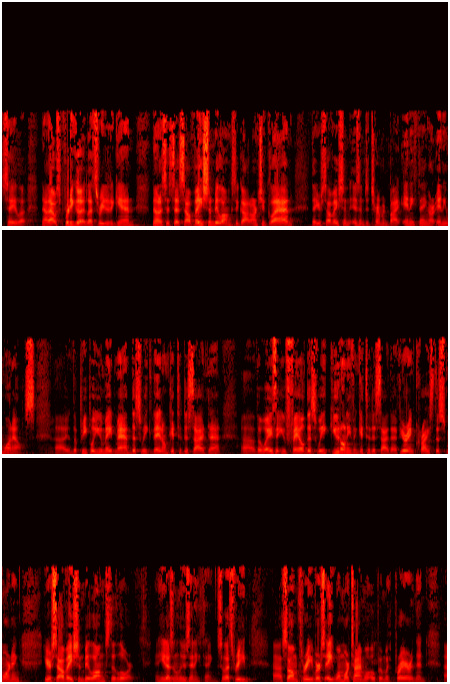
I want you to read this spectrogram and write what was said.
Selah. Now that was pretty good. Let's read it again. Notice it says, Salvation belongs to God. Aren't you glad that your salvation isn't determined by anything or anyone else? Uh, the people you made mad this week, they don't get to decide that. Uh, the ways that you failed this week, you don't even get to decide that. If you're in Christ this morning, your salvation belongs to the Lord, and He doesn't lose anything. So let's read uh, Psalm 3, verse 8, one more time. We'll open with prayer, and then uh,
